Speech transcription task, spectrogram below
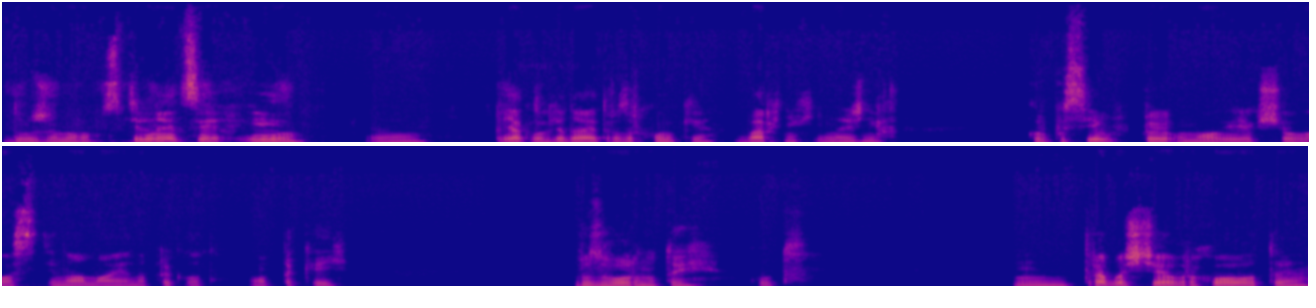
довжину стільниці і е, як виглядають розрахунки верхніх і нижніх корпусів при умові, якщо у вас стіна має, наприклад, от такий розгорнутий кут. Треба ще враховувати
